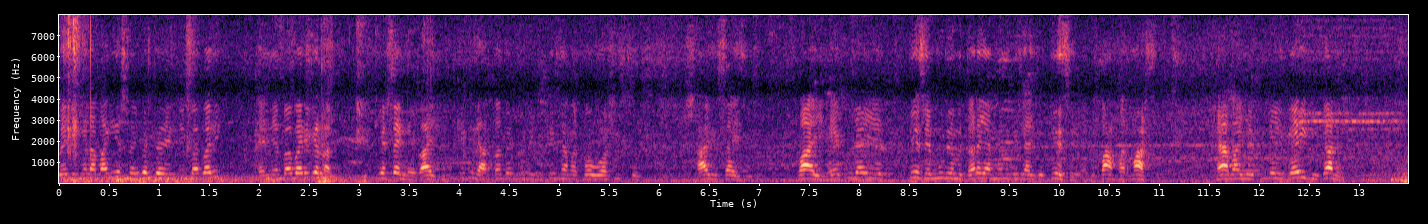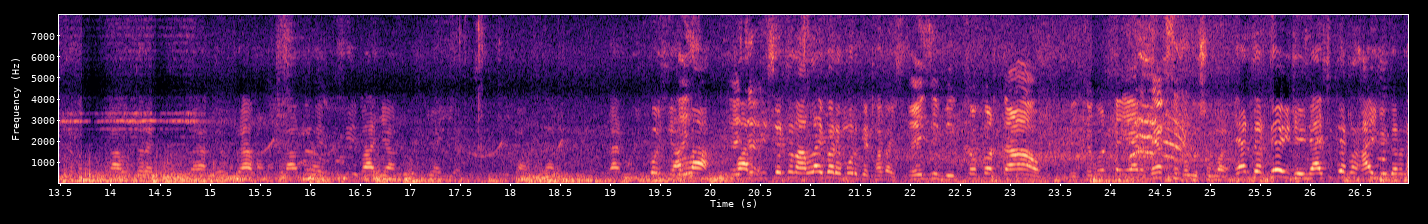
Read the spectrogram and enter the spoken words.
বেলি মেলা বাড়ি এসে গেছে নিম্বা বাড়ি নিম্বা বাড়ি গেলাম। কেসে নেই ভাই যদি কিন্তু আমার বউ অসুস্থ। শাড়ি চাইছি। ভাই হে কুলাই দেশে মুড়ে আমি ধরে মনে করি আজকে দেশে আজকে বাম্পার মারছে। হ্যাঁ ভাই এ কুলাই গেই কি মোরকে ঠকাইছে। এই যে বিক্ষোভকর্তাও বিক্ষোভকর্তা ইয়ার দেখছে কোনো সময়? এর ধর দেই দেই না আইসি দেখলাম হাইবে কারণ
